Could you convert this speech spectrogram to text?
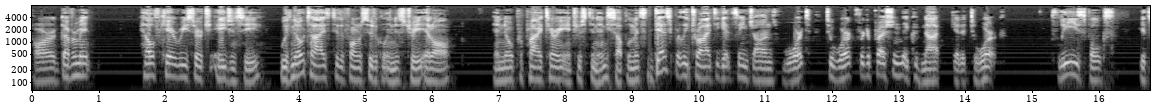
our government healthcare research agency with no ties to the pharmaceutical industry at all, and no proprietary interest in any supplements, desperately tried to get St. John's wort to work for depression. They could not get it to work. Please, folks, it's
